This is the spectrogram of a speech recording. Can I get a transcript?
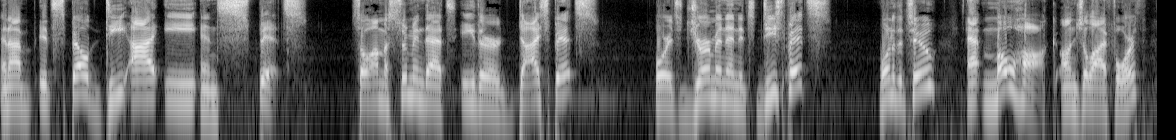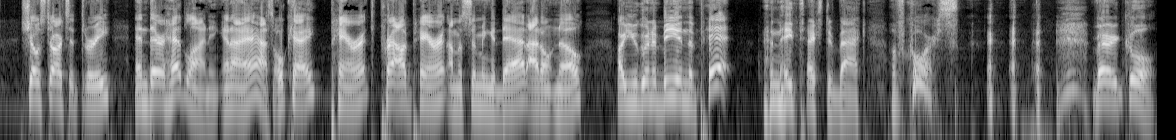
And I it's spelled D I E and Spitz. So I'm assuming that's either Die Spitz or it's German and it's D Spitz, one of the two, at Mohawk on July 4th. Show starts at 3 and they're headlining. And I ask, "Okay, parent, proud parent, I'm assuming a dad, I don't know. Are you going to be in the pit?" And they texted back, "Of course." Very cool.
